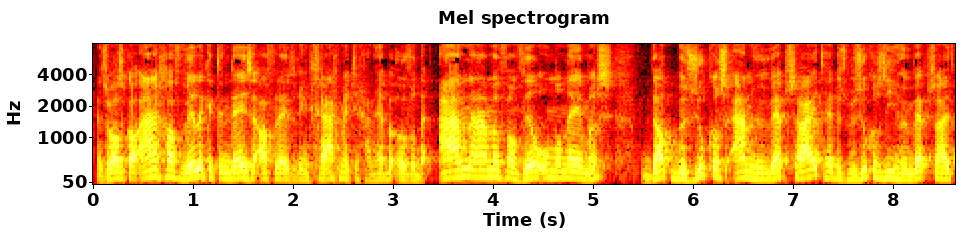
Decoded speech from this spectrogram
En zoals ik al aangaf, wil ik het in deze aflevering graag met je gaan hebben over de aanname van veel ondernemers dat bezoekers aan hun website, dus bezoekers die hun website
